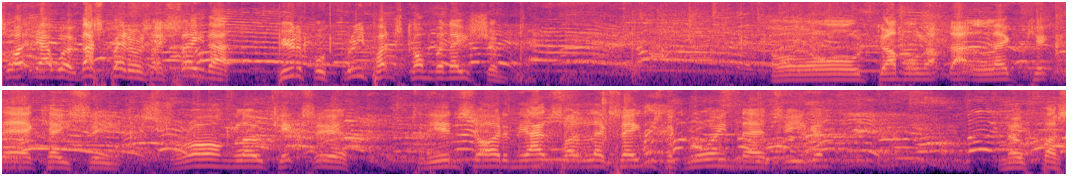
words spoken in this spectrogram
slightly outworked. That's better as I say that. Beautiful three-punch combination. Oh, doubled up that leg kick there, Kacey. Strong low kicks here to the inside and the outside of the leg. Same as the groin there, Tegan. No fuss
